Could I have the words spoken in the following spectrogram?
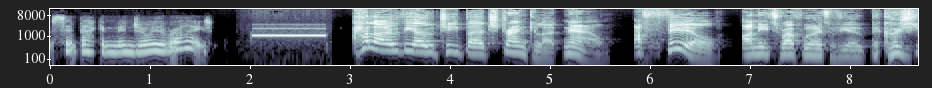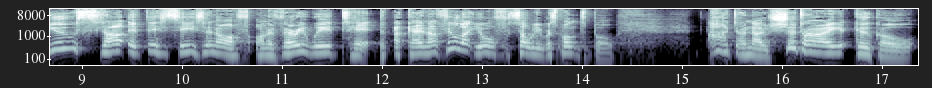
sit back and enjoy the ride. Hello, the OG Bird Strangler. Now, I feel I need to have words with you because you started this season off on a very weird tip. Okay, and I feel like you're solely responsible. I don't know. Should I Google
